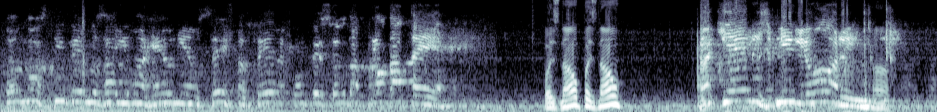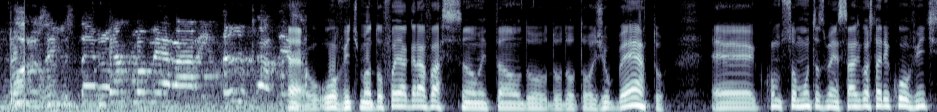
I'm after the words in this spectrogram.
Então, nós tivemos aí uma reunião sexta-feira com o pessoal da Prodater. Pois não, pois não? Para que eles melhorem. Ah. Eles devem aglomerarem tanto a É, o ouvinte mandou foi a gravação, então, do, do doutor Gilberto. É, como são muitas mensagens, gostaria que o ouvinte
